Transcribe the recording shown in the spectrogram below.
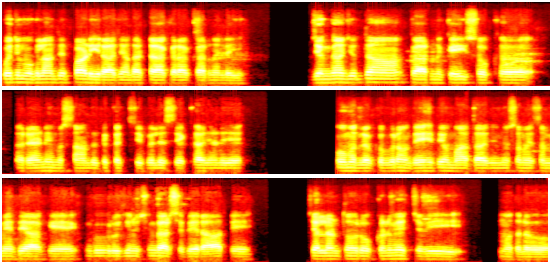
ਕੁਝ ਮੁਗਲਾਂ ਤੇ ਪਹਾੜੀ ਰਾਜਿਆਂ ਦਾ ਟਾਕਰਾ ਕਰਨ ਲਈ। ਜੰਗਾਂ ਯੁੱਧਾਂ ਕਾਰਨ ਕਈ ਸੁੱਖ ਰਹਿਣੇ ਮਸੰਦ ਤੇ ਕੱਚੇ ਪਹਿਲੇ ਸਿੱਖ ਆ ਜਿਹੜੇ ਉਹ ਮਤਲਬ ਘਬਰਾਉਂਦੇ ਸੀ ਤੇ ਉਹ ਮਾਤਾ ਜੀ ਨੂੰ ਸਮੇਂ-ਸਮੇਂ ਤੇ ਆ ਕੇ ਗੁਰੂ ਜੀ ਨੂੰ ਸੰਘਰਸ਼ ਦੇ ਰਾਹ ਤੇ ਚੱਲਣ ਤੋਂ ਰੋਕਣ ਵਿੱਚ ਵੀ ਮਤਲਬ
